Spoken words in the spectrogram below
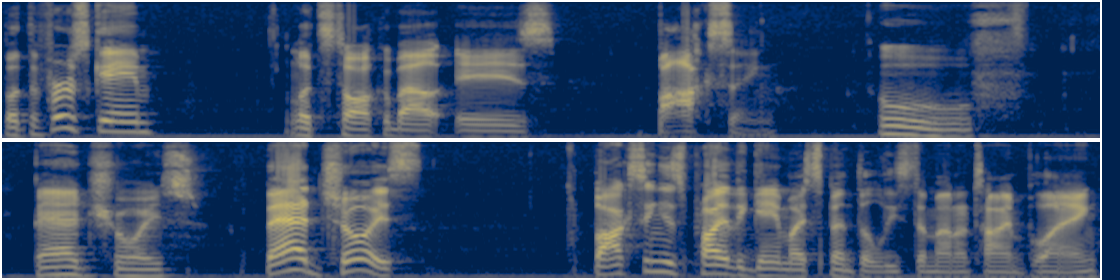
But the first game let's talk about is boxing. Ooh, bad choice. Bad choice. Boxing is probably the game I spent the least amount of time playing.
